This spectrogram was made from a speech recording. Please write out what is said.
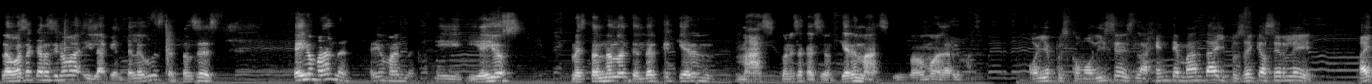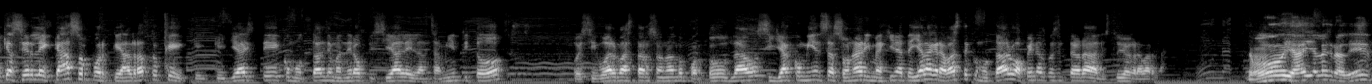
la voy a sacar así nomás y la gente le gusta. Entonces, ellos mandan, ellos mandan y, y ellos me están dando a entender que quieren más con esa canción, quieren más y vamos a darle más. Oye, pues como dices, la gente manda y pues hay que hacerle hay que hacerle caso porque al rato que, que, que, ya esté como tal de manera oficial el lanzamiento y todo, pues igual va a estar sonando por todos lados. Si ya comienza a sonar, imagínate, ¿ya la grabaste como tal o apenas vas a entrar al estudio a grabarla? No, ya, ya la grabé.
